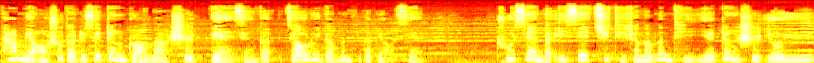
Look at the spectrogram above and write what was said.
他描述的这些症状呢，是典型的焦虑的问题的表现，出现的一些躯体上的问题，也正是由于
